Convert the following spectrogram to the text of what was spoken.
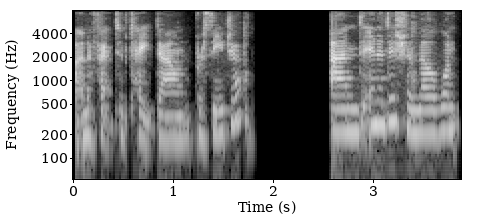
an effective takedown procedure. And in addition, they'll want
